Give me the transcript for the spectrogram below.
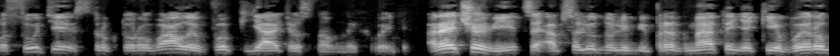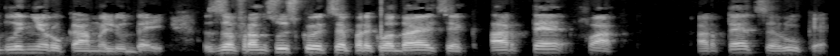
по суті структурували в п'ять основних видів. Речові це абсолютно любі предмети, які вироблені руками людей. За французькою це перекладається як артефакт. Арте це руки.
